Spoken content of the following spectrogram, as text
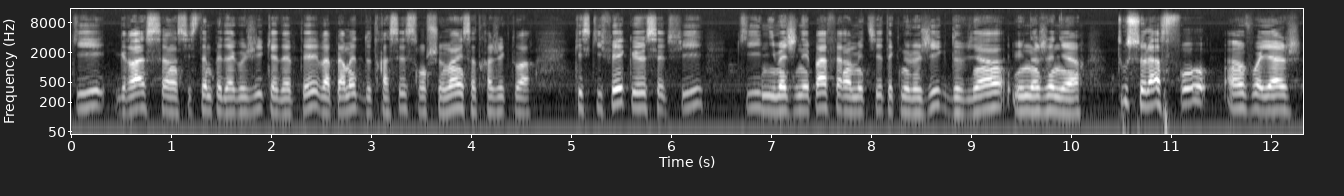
qui, grâce à un système pédagogique adapté, va permettre de tracer son chemin et sa trajectoire? Qu'est-ce qui fait que cette fille, qui n'imaginait pas faire un métier technologique, devient une ingénieure? Tout cela font un voyage,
